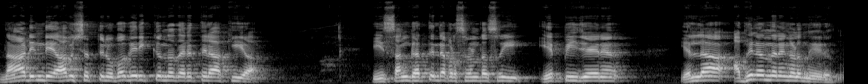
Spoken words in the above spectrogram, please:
നാടിന്റെ ആവശ്യത്തിന് ഉപകരിക്കുന്ന തരത്തിലാക്കിയ ഈ സംഘത്തിന്റെ പ്രസിഡന്റ് ശ്രീ എ പി ജയന് എല്ലാ അഭിനന്ദനങ്ങളും നേരുന്നു.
